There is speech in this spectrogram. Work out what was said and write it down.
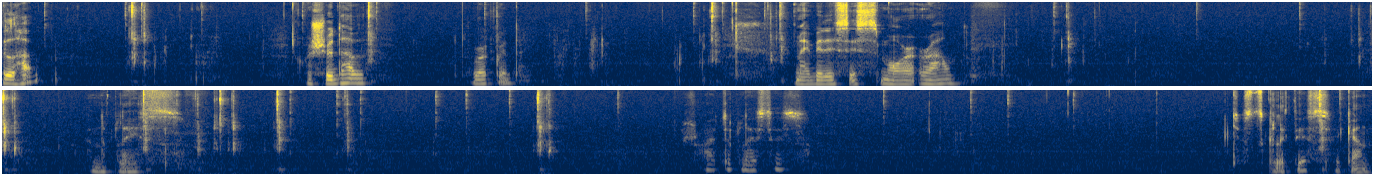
will have or should have to work with. Maybe this is more round. In the place. Try to place this. Click this can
